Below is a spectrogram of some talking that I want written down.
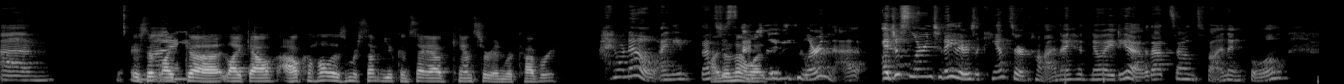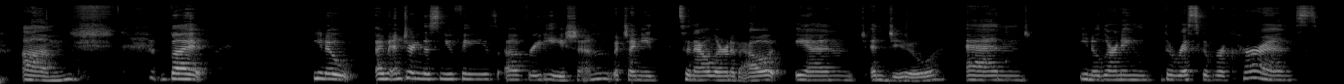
Um, is my, it like uh, like al- alcoholism or something? You can say I have cancer in recovery. I don't know. I need that's I just know. actually I need to learn that. I just learned today there's a CancerCon. I had no idea, but that sounds fun and cool. Um, but you know, I'm entering this new phase of radiation, which I need to now learn about and and do, and you know, learning the risk of recurrence.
